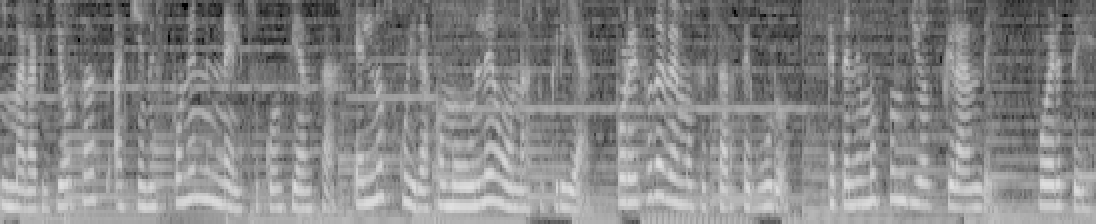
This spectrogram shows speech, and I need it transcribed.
y maravillosas a quienes ponen en Él su confianza. Él nos cuida como un león a su cría. Por eso debemos estar seguros que tenemos un Dios grande, fuerte,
